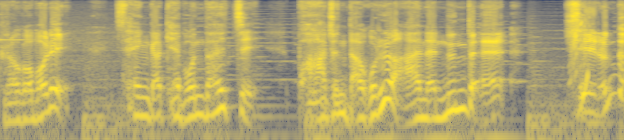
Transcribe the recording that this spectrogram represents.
그러고 보니 생각해본다 했지 봐준다고를 안 했는데 싫은데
